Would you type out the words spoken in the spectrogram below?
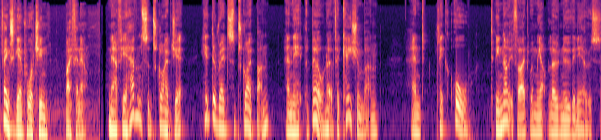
Thanks again for watching. Bye for now. Now, if you haven't subscribed yet, hit the red subscribe button and then hit the bell notification button and click all to be notified when we upload new videos.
